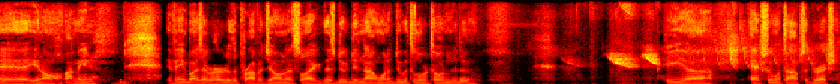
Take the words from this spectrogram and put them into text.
uh, you know, I mean, if anybody's ever heard of the prophet Jonah, it's like this dude did not want to do what the Lord told him to do. He uh, actually went the opposite direction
